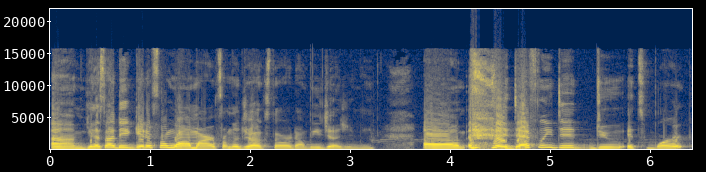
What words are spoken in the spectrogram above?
Um, yes, I did get it from Walmart, from the drugstore. Don't be judging me. Um, it definitely did do its work.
